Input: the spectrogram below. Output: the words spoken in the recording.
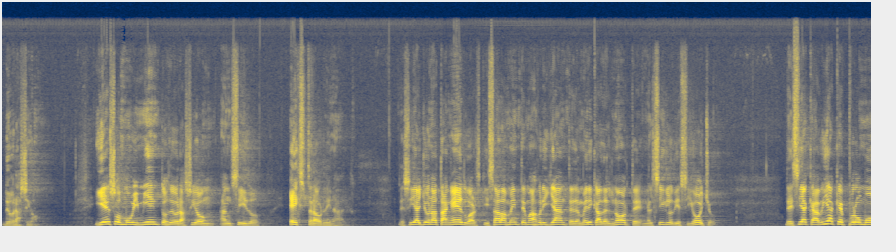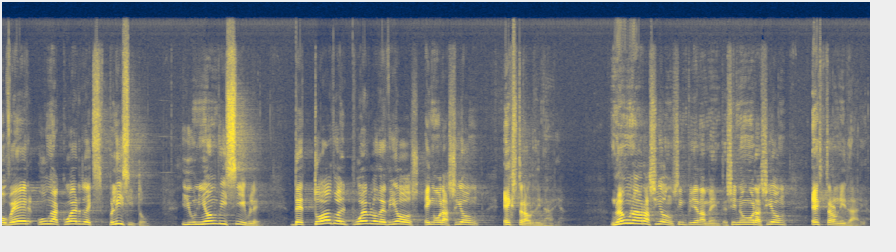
de oración. Y esos movimientos de oración han sido extraordinarios. Decía Jonathan Edwards, quizá la mente más brillante de América del Norte en el siglo XVIII, decía que había que promover un acuerdo explícito y unión visible de todo el pueblo de Dios en oración extraordinaria. No es una oración simplemente, sino una oración extraordinaria.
